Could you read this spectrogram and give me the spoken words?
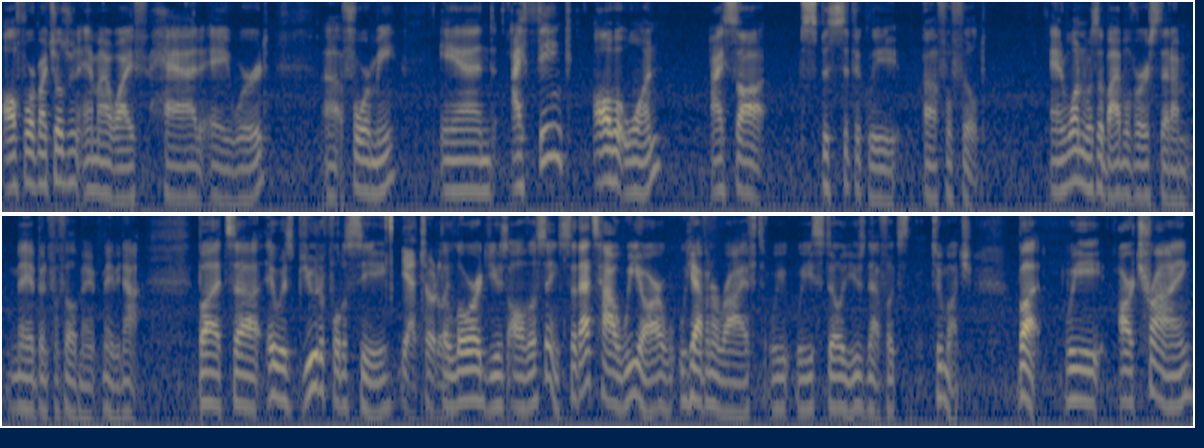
all four of my children and my wife had a word uh, for me. And I think all but one I saw specifically uh, fulfilled. And one was a Bible verse that I may have been fulfilled, may, maybe not. But uh, it was beautiful to see Yeah, totally. the Lord use all those things. So that's how we are. We haven't arrived. We, we still use Netflix too much. But we are trying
